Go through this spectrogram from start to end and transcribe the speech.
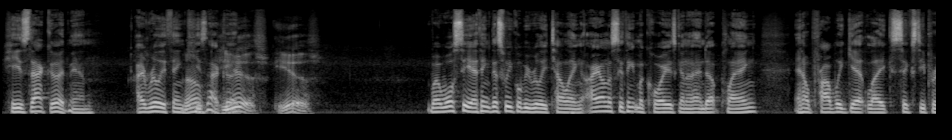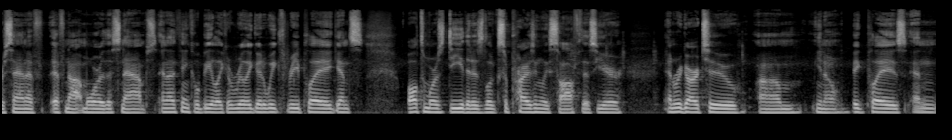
he's that good, man. I really think No, he's that good. he is. He is. But we'll see. I think this week will be really telling. I honestly think McCoy is going to end up playing, and he'll probably get like sixty percent, if if not more, of the snaps. And I think he'll be like a really good week three play against Baltimore's D that has looked surprisingly soft this year, in regard to um, you know big plays. And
